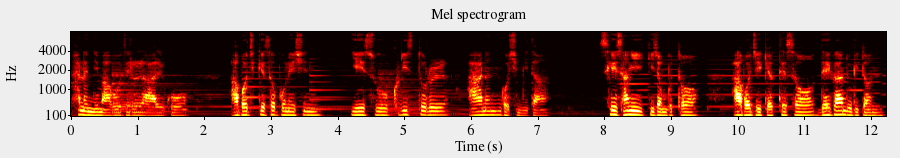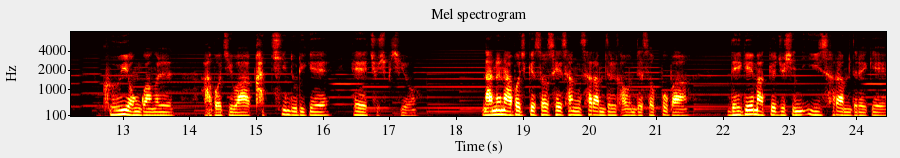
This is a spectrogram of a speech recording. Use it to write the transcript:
하느님 아버지를 알고 아버지께서 보내신 예수 그리스도를 아는 것입니다. 세상이 있기 전부터 아버지 곁에서 내가 누리던 그 영광을 아버지와 같이 누리게 해 주십시오. 나는 아버지께서 세상 사람들 가운데서 뽑아 내게 맡겨주신 이 사람들에게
